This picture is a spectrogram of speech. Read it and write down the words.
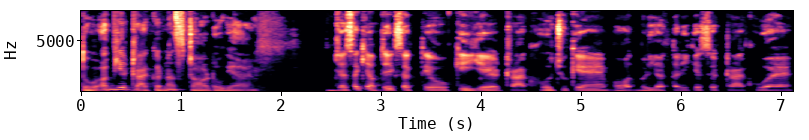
तो अब ये ट्रैक करना स्टार्ट हो गया है। जैसा कि आप देख सकते हो कि ये ट्रैक हो चुके हैं। बहुत बढ़िया तरीके से ट्रैक हुआ है।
